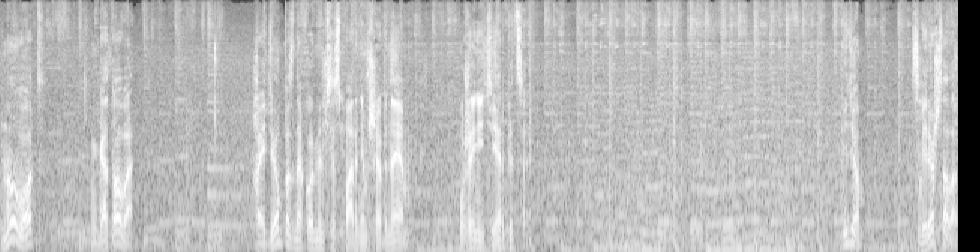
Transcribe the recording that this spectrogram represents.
Ну вот, готово. Пойдем познакомимся с парнем Шебнем. Уже не терпится. Идем. Берешь салат?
